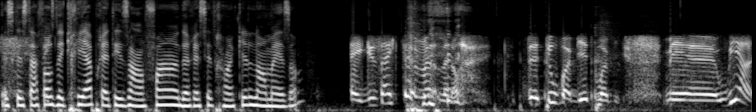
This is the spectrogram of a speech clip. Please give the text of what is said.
Est-ce que c'est à force de crier après tes enfants de rester tranquille dans la maison? Exactement. tout va bien, tout va bien. Mais euh, oui, hein,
